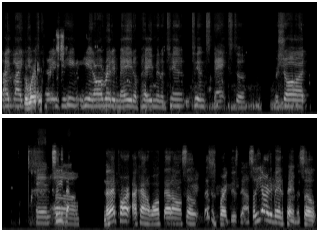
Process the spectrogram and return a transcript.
like like the it way- was crazy. He he had already made a payment of 10, 10 stacks to Rashad and See, uh now that part I kind of walked out on. So let's just break this down. So you already made a payment. So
